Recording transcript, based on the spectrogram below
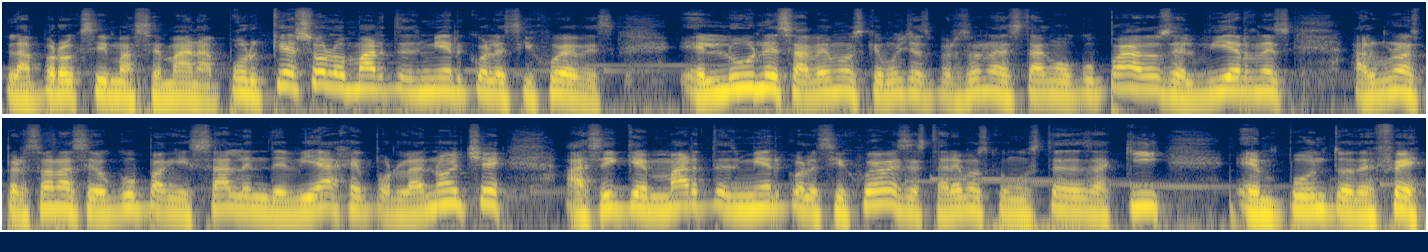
la próxima semana. ¿Por qué solo martes, miércoles y jueves? El lunes sabemos que muchas personas están ocupados, el viernes algunas personas se ocupan y salen de viaje por la noche, así que martes, miércoles y jueves estaremos con ustedes aquí en Punto de Fe.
